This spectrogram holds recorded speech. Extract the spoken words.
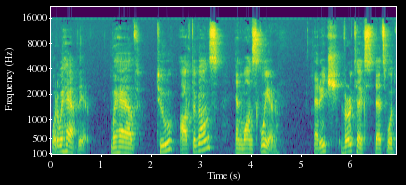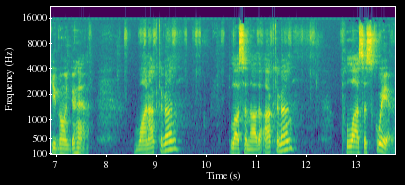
What do we have there? We have two octagons and one square. At each vertex, that's what you're going to have. One octagon plus another octagon plus a square.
